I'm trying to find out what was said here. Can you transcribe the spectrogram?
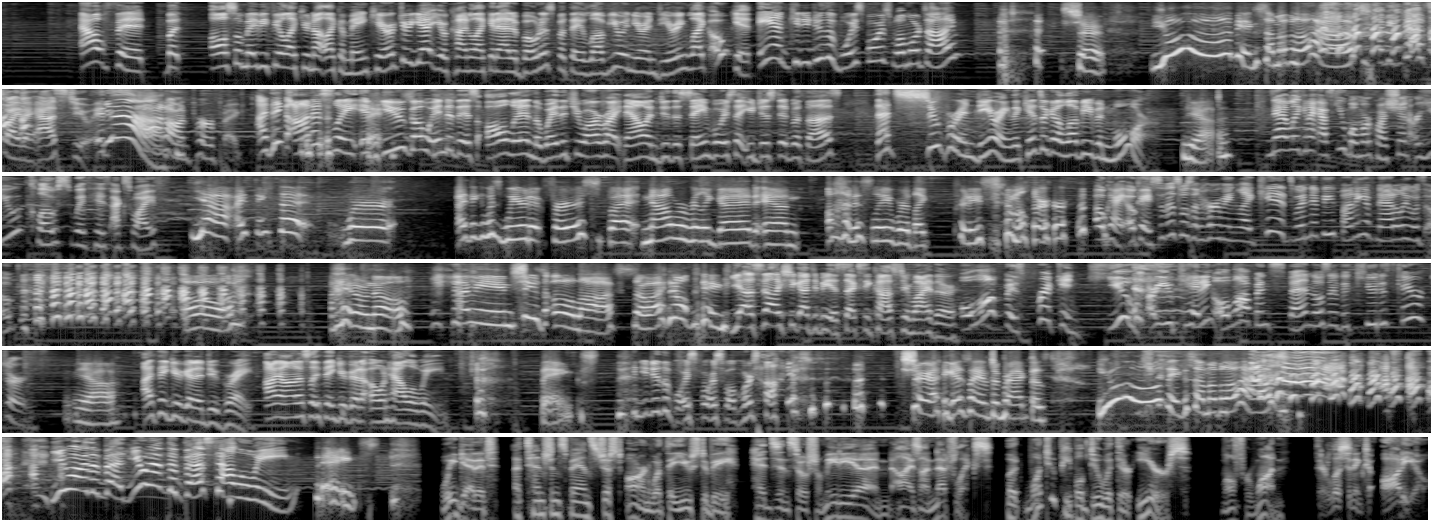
outfit, but also maybe feel like you're not like a main character yet. You're kind of like an added bonus, but they love you and you're endearing like Oaken. And can you do the voice for us one more time? sure. You big summer blowout. I mean, that's why they asked you. It's Yeah. spot on perfect. I think honestly, if you go into this all in the way that you are right now and do the same voice that you just did with us, that's super endearing. The kids are going to love you even more. yeah. Natalie, can I ask you one more question? Are you close with his ex wife? Yeah, I think that we're. I think it was weird at first, but now we're really good, and honestly, we're like pretty similar. Okay, okay, so this wasn't her being like, kids, wouldn't it be funny if Natalie was Oaken? oh, I don't know. I mean, she's Olaf, so I don't think. Yeah, it's not like she got to be a sexy costume either. Olaf is freaking cute. Are you kidding? Olaf and Sven, those are the cutest characters. Yeah, I think you're going to do great. I honestly think you're going to own Halloween. thanks. Can you do the voice for us one more time? Sure, I guess I have to practice. You big summer blowout. you are the best. You have the best Halloween. thanks. We get it. Attention spans just aren't what they used to be heads in social media and eyes on Netflix. But what do people do with their ears? Well, for one, they're listening to audio.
